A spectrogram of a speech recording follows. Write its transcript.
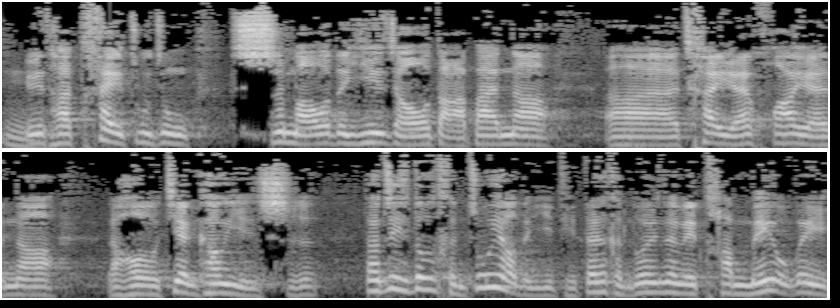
因为他太注重时髦的衣着打扮呐，啊，菜园花园呐，然后健康饮食，但这些都是很重要的议题。但是很多人认为他没有为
